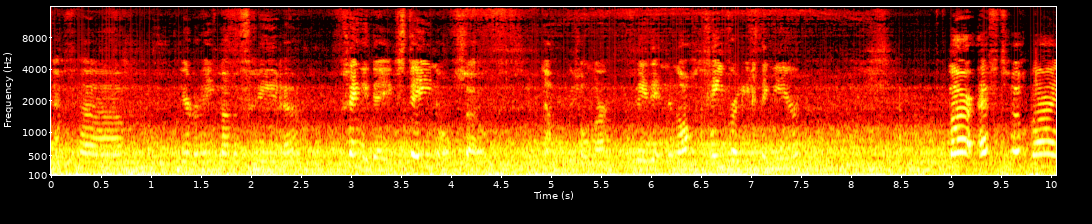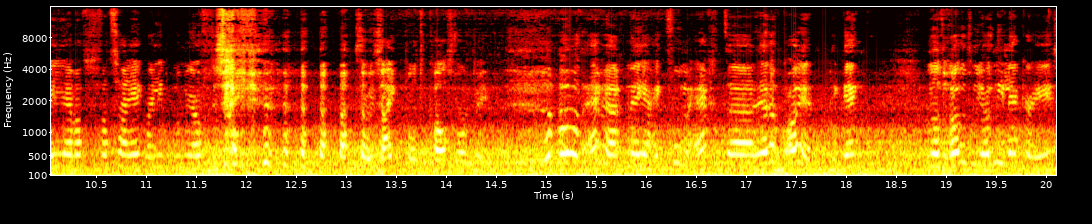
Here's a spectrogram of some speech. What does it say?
Even eh, hier doorheen manoeuvreren. Geen idee. Stenen of zo. Nou, bijzonder. Midden in de nacht. Geen verlichting hier. Maar even terug bij, eh, wat, zei ik? Waar liep ik nog meer over te zeiken? Zo'n zeikpodcast wordt dit. Oh, wat erg. Nee, ja, ik voel me echt... eh, oh ja, ik denk, omdat Roos nu ook niet lekker is,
